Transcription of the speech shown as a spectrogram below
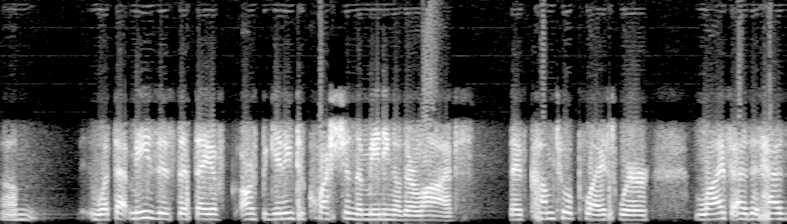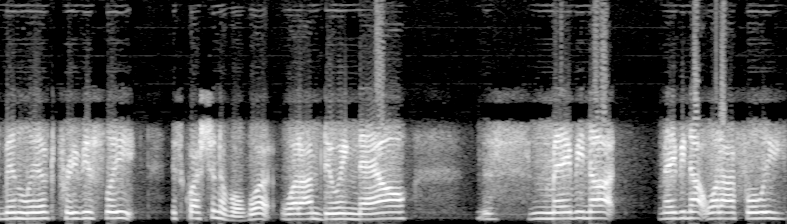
um, what that means is that they have, are beginning to question the meaning of their lives. They've come to a place where life as it has been lived previously is questionable. What what I'm doing now is maybe not maybe not what I fully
